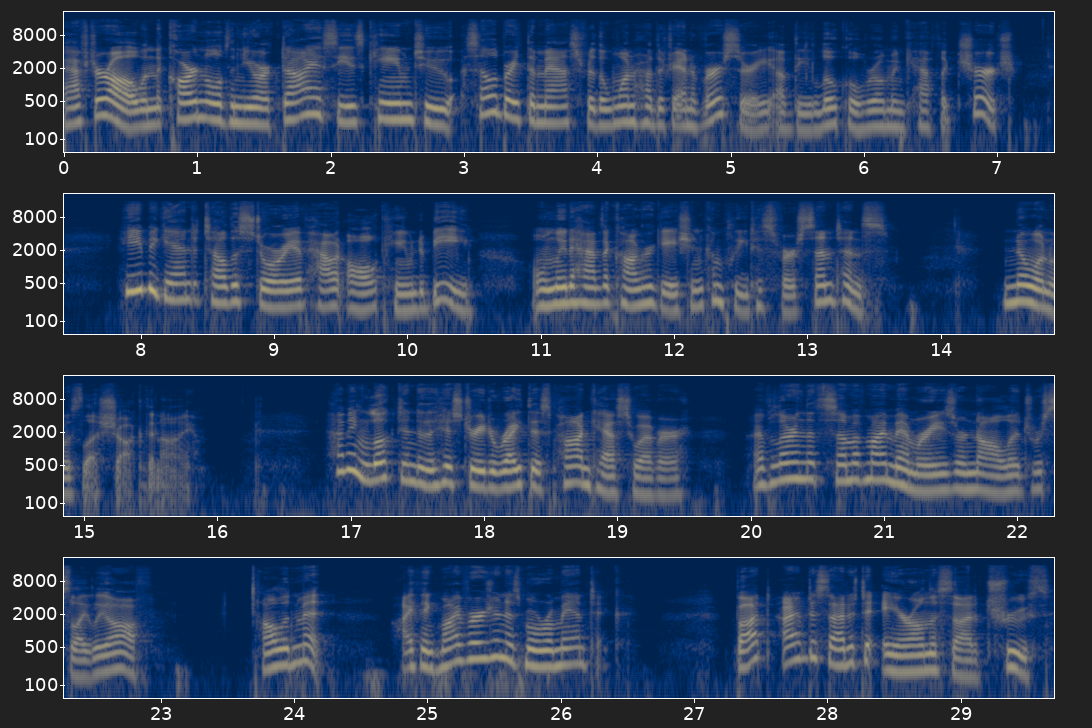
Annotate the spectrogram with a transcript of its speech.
After all, when the Cardinal of the New York Diocese came to celebrate the Mass for the 100th anniversary of the local Roman Catholic Church, he began to tell the story of how it all came to be, only to have the congregation complete his first sentence. No one was less shocked than I. Having looked into the history to write this podcast, however, I've learned that some of my memories or knowledge were slightly off. I'll admit, I think my version is more romantic. But I've decided to err on the side of truth.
